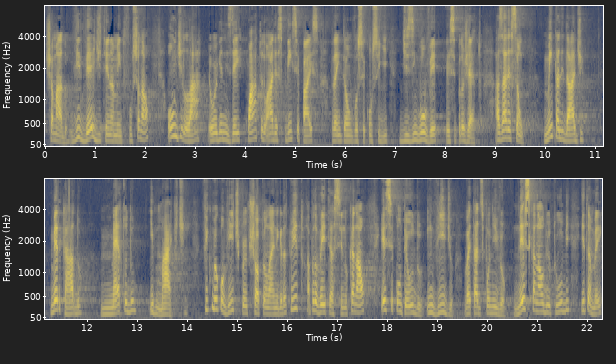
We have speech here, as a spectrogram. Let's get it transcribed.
chamado Viver de Treinamento Funcional, onde lá eu organizei quatro áreas principais para então você conseguir desenvolver esse projeto. As áreas são mentalidade, mercado, método e marketing. Fica o meu convite para o workshop online gratuito. Aproveita e assina o canal. Esse conteúdo em vídeo vai estar disponível nesse canal do YouTube e também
